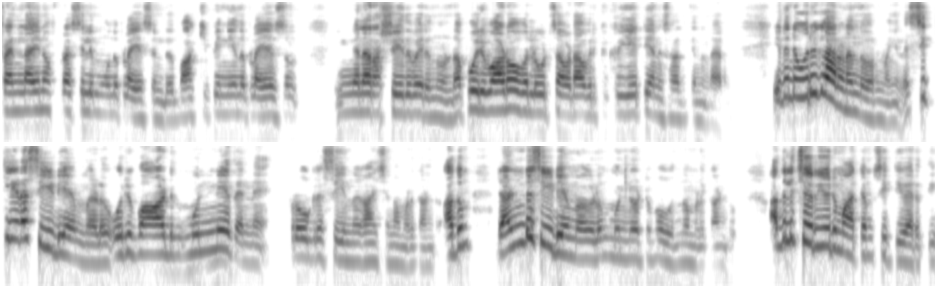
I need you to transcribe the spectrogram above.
ഫ്രണ്ട് ലൈൻ ഓഫ് പ്രസ്സിൽ മൂന്ന് പ്ലേയേഴ്സ് ഉണ്ട്. ബാക്കി പിന്നീന്ന് പ്ലേയേഴ്സും ഇങ്ങനെ റഷ് ചെയ്ത് വരുന്നുണ്ട്. അപ്പോൾ ഒരുപാട് ഓവർലോഡ്സ് അവിടെ അവർക്ക് ക്രിയേറ്റ് ചെയ്യാൻ സാധിക്കുന്നുണ്ടായിരുന്നു. ഇതിന്റെ ഒരു കാരണം എന്ന് പറഞ്ഞു കഴിഞ്ഞാൽ സിറ്റിയുടെ സി ഡി എമ്മുകൾ ഒരുപാട് മുന്നേ തന്നെ പ്രോഗ്രസ് ചെയ്യുന്ന കാഴ്ച നമ്മൾ കണ്ടു. അതും രണ്ട് സി ഡി എമ്മുകളും മുന്നോട്ട് പോകുന്നത് നമ്മൾ കണ്ടു. അതിൽ ചെറിയൊരു മാറ്റം സിറ്റി വരുത്തി.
